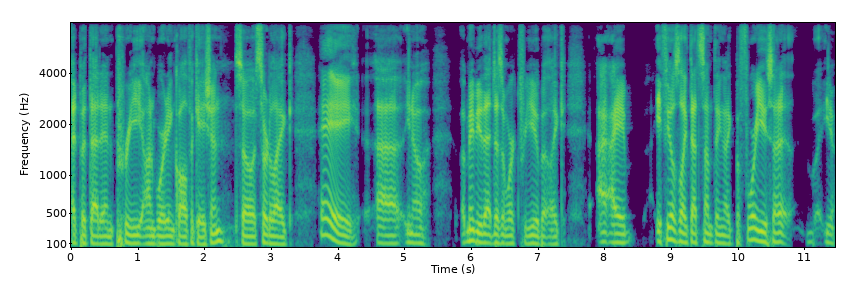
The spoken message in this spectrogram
I'd put that in pre onboarding qualification. So it's sort of like, hey, uh, you know, maybe that doesn't work for you, but like I, I it feels like that's something like before you set it, you know,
